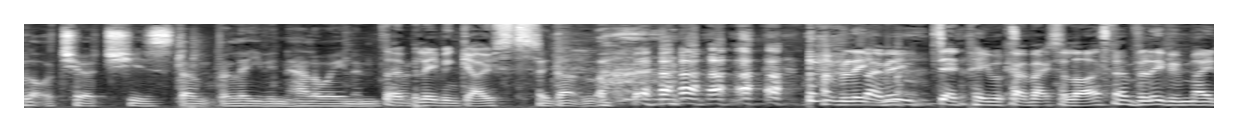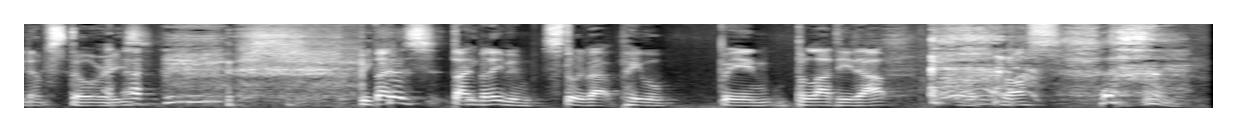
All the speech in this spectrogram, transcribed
a lot of churches don't believe in Halloween and Don't believe in ghosts. They don't. don't believe. Don't in, believe dead people coming back to life. don't believe in made up stories. because don't, don't believe in stories about people being bloodied up on a cross.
